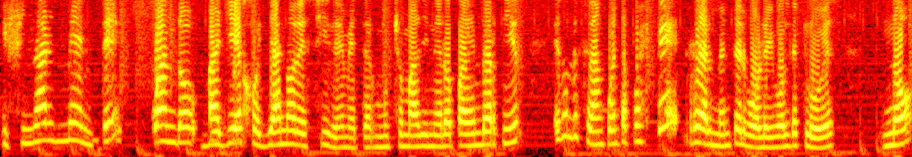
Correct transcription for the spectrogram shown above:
y finalmente cuando Vallejo ya no decide meter mucho más dinero para invertir es donde se dan cuenta pues que realmente el voleibol de clubes no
